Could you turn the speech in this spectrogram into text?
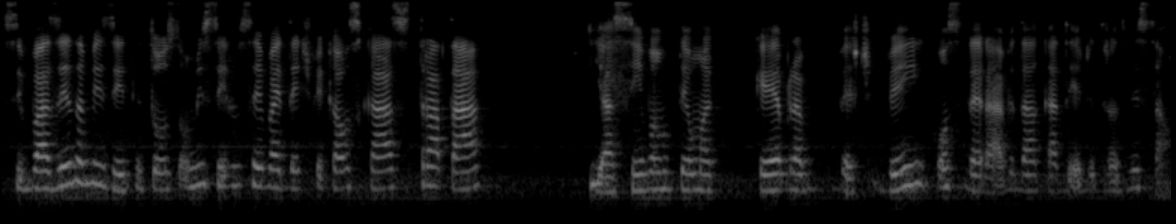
se fazendo a visita em todos os domicílios, você vai identificar os casos, tratar e assim vamos ter uma quebra bem considerável da cadeia de transmissão.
